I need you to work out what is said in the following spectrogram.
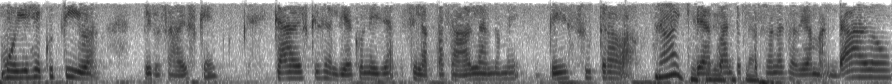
muy ejecutiva, pero sabes qué, cada vez que salía con ella se la pasaba hablándome de su trabajo, Ay, de a cuántas claro. personas había mandado,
